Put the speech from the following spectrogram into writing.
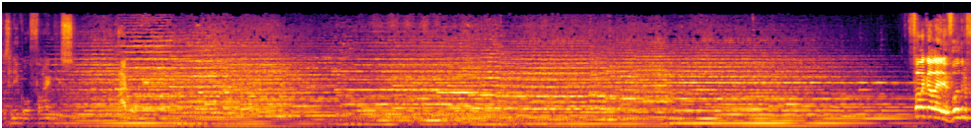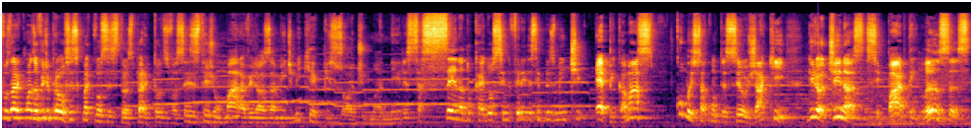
Desliga ou falar nisso agora. Fala galera, Evandro Fusari com mais um vídeo pra vocês, como é que vocês estão? Espero que todos vocês estejam maravilhosamente bem, que episódio maneiro, essa cena do Kaido sendo ferido é simplesmente épica, mas como isso aconteceu, já que guilhotinas se partem, lanças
